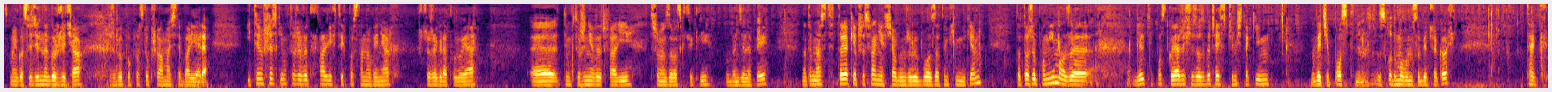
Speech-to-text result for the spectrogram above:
z mojego codziennego życia, żeby po prostu przełamać tę barierę. I tym wszystkim, którzy wytrwali w tych postanowieniach, szczerze gratuluję. E, Tym, którzy nie wytrwali, trzymam za Was kciuki, bo będzie lepiej. Natomiast to, jakie przesłanie chciałbym, żeby było za tym filmikiem, to to, że pomimo, że Wielki Post kojarzy się zazwyczaj z czymś takim, no wiecie, postnym, z odmową sobie czegoś, tak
